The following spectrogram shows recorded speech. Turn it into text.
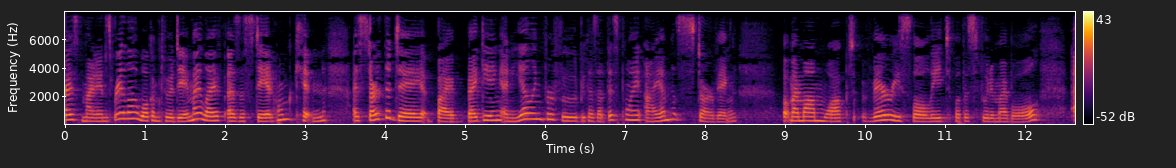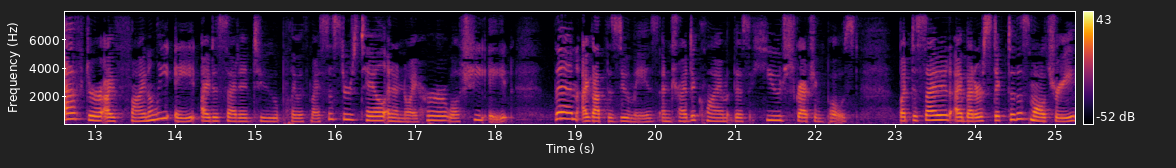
guys, my name is Rayla. Welcome to a day in my life as a stay-at-home kitten. I start the day by begging and yelling for food because at this point I am starving. But my mom walked very slowly to put this food in my bowl. After I finally ate, I decided to play with my sister's tail and annoy her while she ate. Then I got the zoomies and tried to climb this huge scratching post, but decided I better stick to the small tree.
